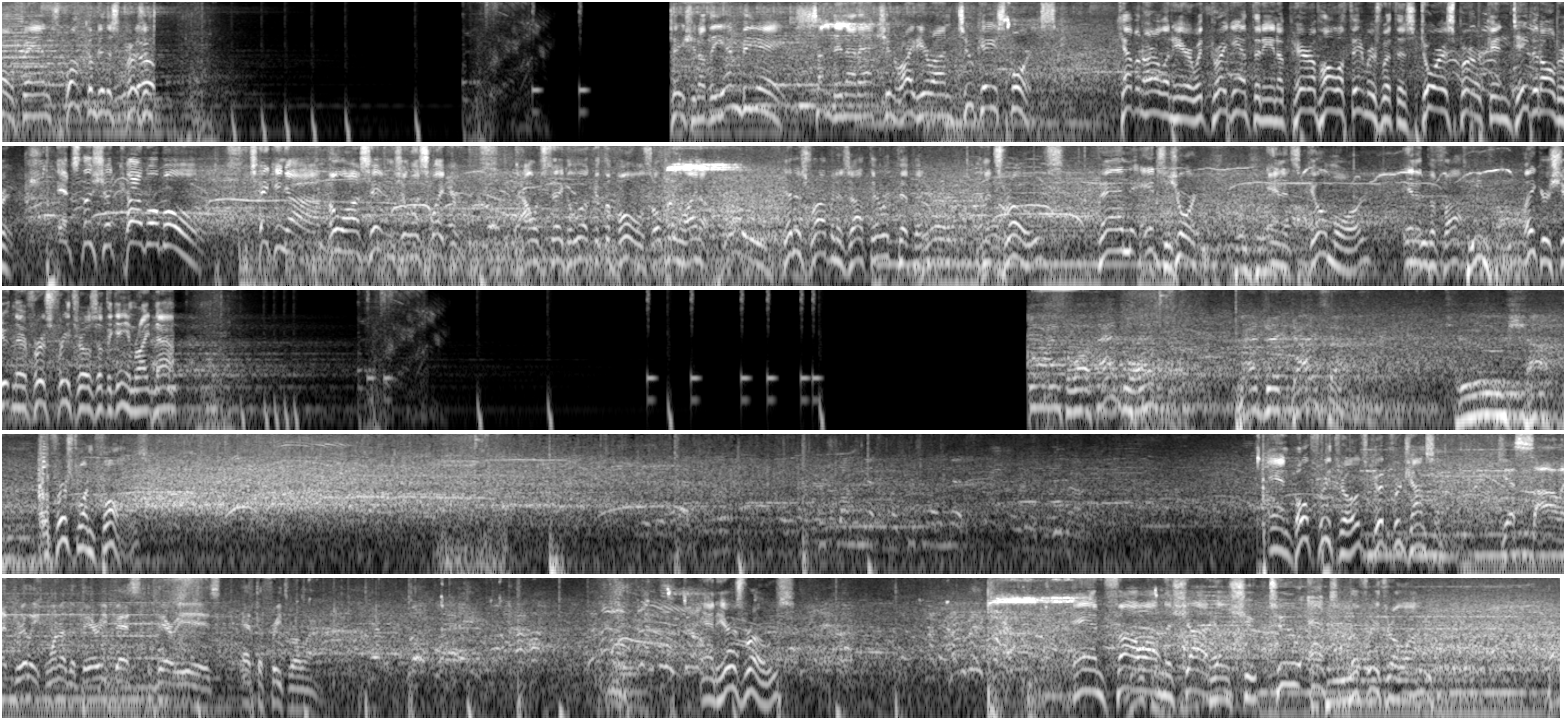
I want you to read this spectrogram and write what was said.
Hello, fans. Welcome to this present. of the NBA Sunday night action right here on 2K Sports. Kevin Harlan here with Greg Anthony and a pair of Hall of Famers with us, Doris Burke and David Aldridge. It's the Chicago Bulls taking on the Los Angeles Lakers. Now let's take a look at the Bulls opening lineup. Dennis Rodman is out there with Pippen, and it's Rose. Then it's Jordan, and it's Gilmore in at the five. Lakers shooting their first free throws of the game right now. Line for Los Angeles, Magic Johnson. Two shots. The first one falls. And both free throws good for Johnson. Just solid. Really one of the very best there is at the free throw line. And here's Rose. And foul on the shot. He'll shoot two at the free throw line.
